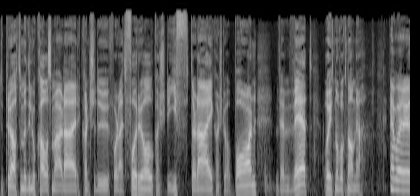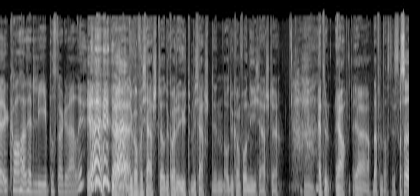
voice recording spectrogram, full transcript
du prater med de lokale som er der. Kanskje du får deg et forhold, kanskje du gifter deg, kanskje du har barn. Hvem vet? Oi, nå våkna Anja. Jeg bare, kan ha et helt liv på Stardew Valley? Ja, Ja, du kan få kjæreste, og du kan være ute med kjæresten din, og du kan få ny kjæreste. Jeg tror, ja, ja, ja, det er fantastisk. Altså,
